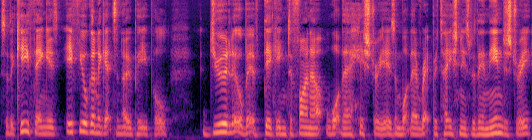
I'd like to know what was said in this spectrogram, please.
So the key thing is if you're going to get to know people, do a little bit of digging to find out what their history is and what their reputation is within the industry.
